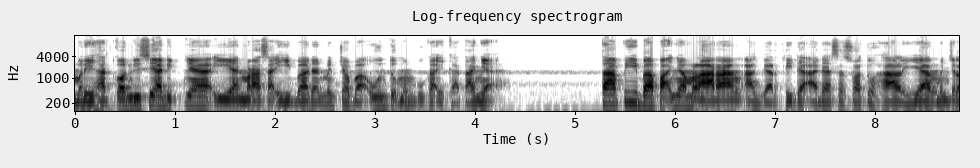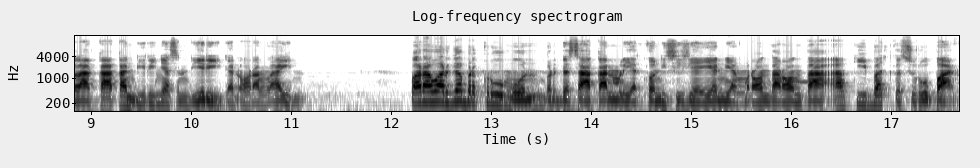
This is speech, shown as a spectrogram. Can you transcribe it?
Melihat kondisi adiknya, Ian merasa iba dan mencoba untuk membuka ikatannya. Tapi bapaknya melarang agar tidak ada sesuatu hal yang mencelakakan dirinya sendiri dan orang lain. Para warga berkerumun berdesakan melihat kondisi Yeyen yang meronta-ronta akibat kesurupan.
